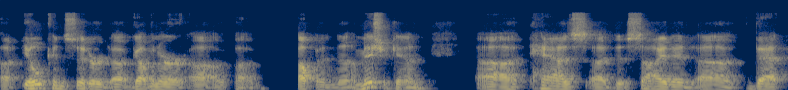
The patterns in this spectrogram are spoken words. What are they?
uh, ill considered uh, governor uh, uh, up in uh, Michigan uh, has uh, decided uh, that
